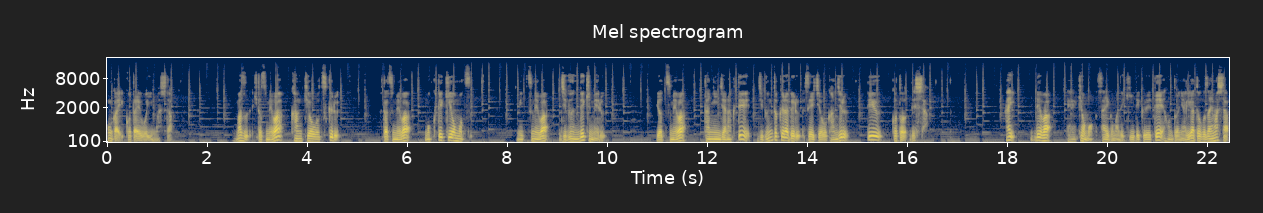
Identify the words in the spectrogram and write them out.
今回答えを言いました。まず1つ目は環境を作る。2つ目は目的を持つ。3つ目は自分で決める。4つ目は他人じゃなくて自分と比べる成長を感じるっていうことでした。はい。では、えー、今日も最後まで聞いてくれて本当にありがとうございました。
